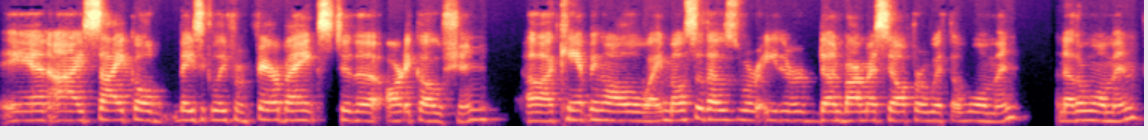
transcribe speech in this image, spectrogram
and I cycled basically from Fairbanks to the Arctic Ocean uh, camping all the way. Most of those were either done by myself or with a woman, another woman.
